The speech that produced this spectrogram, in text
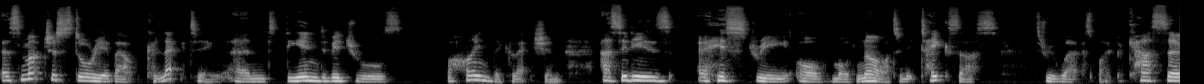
as much a story about collecting and the individuals behind the collection as it is a history of modern art. And it takes us through works by Picasso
